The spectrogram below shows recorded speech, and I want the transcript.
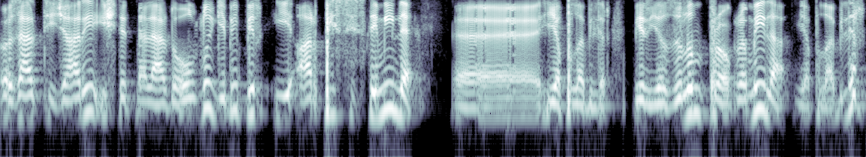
özel ticari işletmelerde olduğu gibi bir ERP sistemiyle e, yapılabilir. Bir yazılım programıyla yapılabilir.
